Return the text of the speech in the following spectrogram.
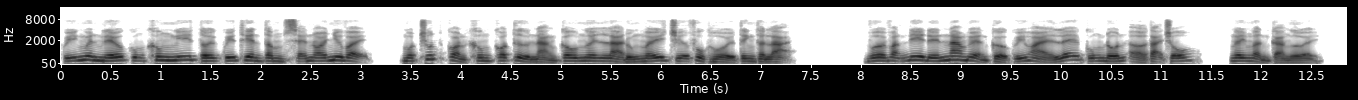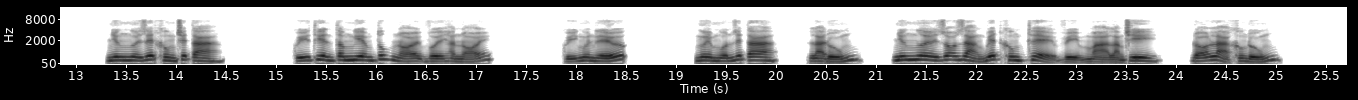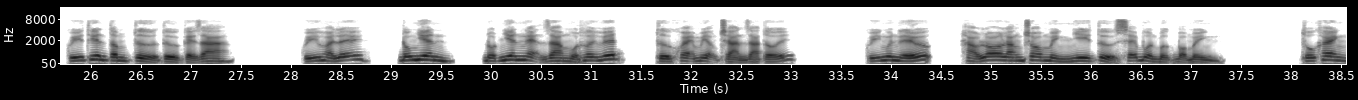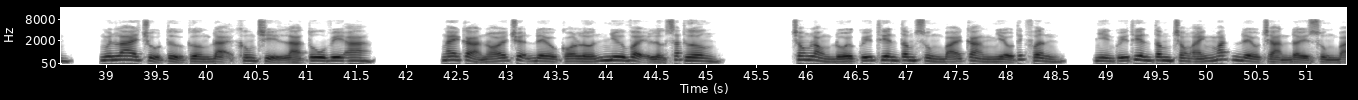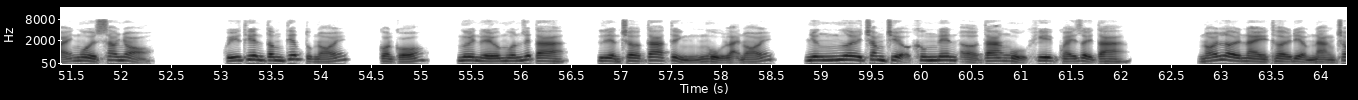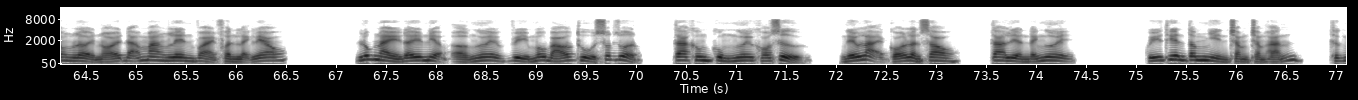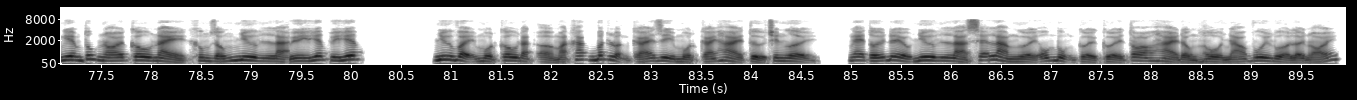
Quý nguyên nếu cũng không nghĩ tới quý thiên tâm sẽ nói như vậy, một chút còn không có từ nàng câu ngươi là đúng mấy chữ phục hồi tinh thần lại. Vừa vặn đi đến Nam huyện cửa quý hoài lễ cũng đốn ở tại chỗ, ngây ngẩn cả người. Nhưng ngươi giết không chết ta. Quý thiên tâm nghiêm túc nói với hắn nói. Quý nguyên nếu, ngươi muốn giết ta, là đúng, nhưng ngươi rõ ràng biết không thể vì mà làm chi, đó là không đúng. Quý thiên tâm từ từ kể ra. Quý hoài lễ, đồng nhiên, đột nhiên nghẹn ra một hơi huyết, từ khỏe miệng tràn ra tới. Quý nguyên nếu, hảo lo lắng cho mình nhi tử sẽ buồn bực bỏ mình. Tố khanh, nguyên lai chủ tử cường đại không chỉ là tu vi A. Ngay cả nói chuyện đều có lớn như vậy lực sát thương. Trong lòng đối quý thiên tâm sùng bái càng nhiều tích phân, nhìn quý thiên tâm trong ánh mắt đều tràn đầy sùng bái ngôi sao nhỏ. Quý thiên tâm tiếp tục nói, còn có, ngươi nếu muốn giết ta, liền chờ ta tỉnh ngủ lại nói, nhưng ngươi trăm triệu không nên ở ta ngủ khi quấy rầy ta. Nói lời này thời điểm nàng trong lời nói đã mang lên vài phần lạnh lẽo. Lúc này đây niệm ở ngươi vì mâu báo thù sốt ruột, ta không cùng ngươi khó xử, nếu lại có lần sau, ta liền đánh ngươi. Quý thiên tâm nhìn chằm chằm hắn, thực nghiêm túc nói câu này không giống như là uy hiếp uy hiếp. Như vậy một câu đặt ở mặt khác bất luận cái gì một cái hài tử trên người, nghe tới đều như là sẽ làm người ôm bụng cười cười to hài đồng hồ nháo vui đùa lời nói.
